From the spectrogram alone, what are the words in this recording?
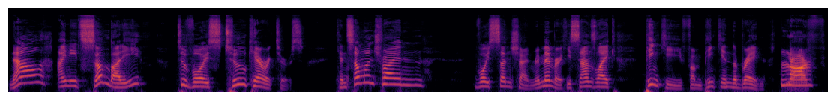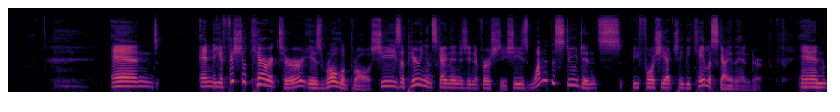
Now I need somebody to voice two characters. Can someone try and voice Sunshine? Remember, he sounds like Pinky from Pinky and the Brain. Narf! And and the official character is Roller Brawl. She's appearing in Skylanders University. She's one of the students before she actually became a Skylander. And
